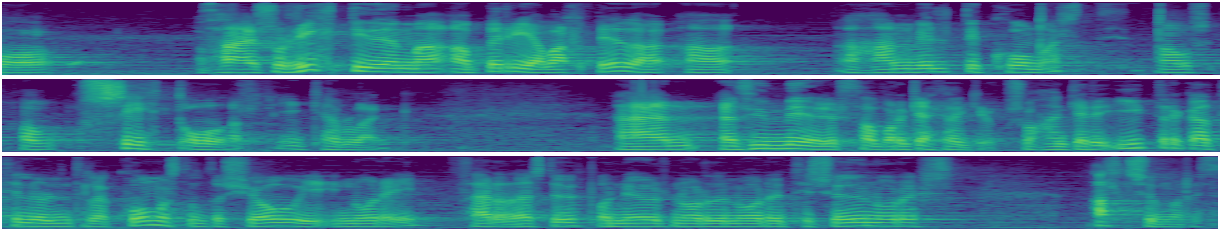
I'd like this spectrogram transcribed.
Og, og það er svo ríkt í þeim að byrja varpið að, að, að hann vildi komast á, á sitt óðal í Keflæk en, en því miður þá bara gekk það ekki upp. Svo hann gerði ídrekað tilurinn til að komast út á sjó í, í Noregi, ferðaðist upp og niður norður Noregi til söður Noregs. Allt sumarið,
